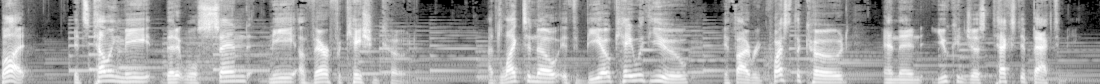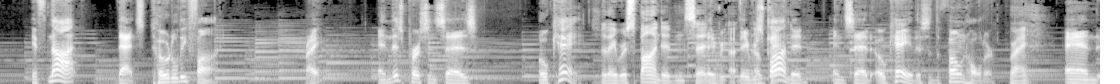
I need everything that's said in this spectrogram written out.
but it's telling me that it will send me a verification code. I'd like to know if it'd be okay with you if I request the code and then you can just text it back to me. If not, that's totally fine. Right? And this person says, okay. So they responded and said They, re- uh, they okay. responded and said, okay, this is the phone holder. Right. And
